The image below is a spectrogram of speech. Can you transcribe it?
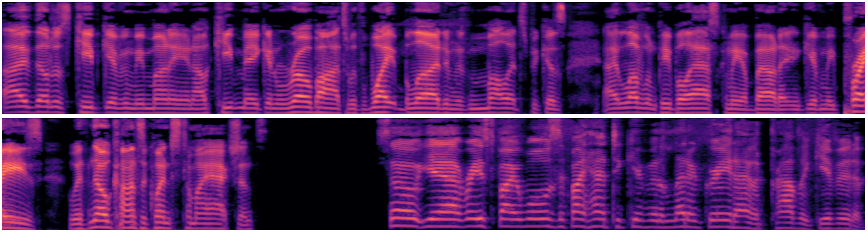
I, they'll just keep giving me money, and I'll keep making robots with white blood and with mullets because I love when people ask me about it and give me praise with no consequence to my actions. So yeah, Raised by Wolves. If I had to give it a letter grade, I would probably give it a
